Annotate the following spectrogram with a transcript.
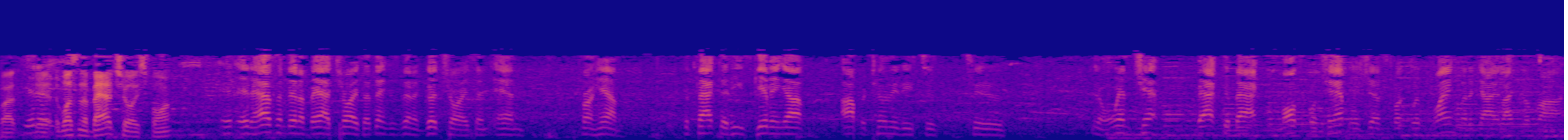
But You know- it, wasn't a bad choice for him. It, it hasn't been a bad choice. I think it's been a good choice, and and for him, the fact that he's giving up opportunities to to you know win champ back to back multiple championships, but with playing with a guy like LeBron.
